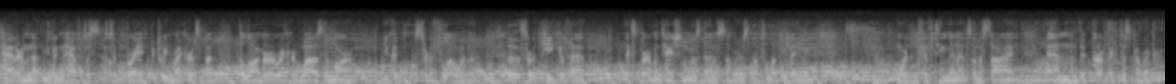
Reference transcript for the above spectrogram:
pattern that you didn't have just to break between records, but the longer a record was, the more you could sort of flow with it. The sort of peak of that experimentation was Donna Summer's Love to Love You Baby more than 15 minutes on a side, and the perfect disco record.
